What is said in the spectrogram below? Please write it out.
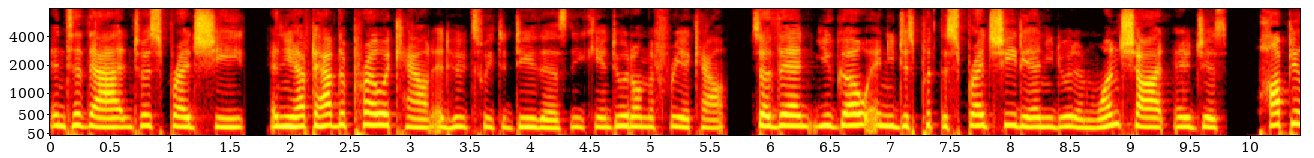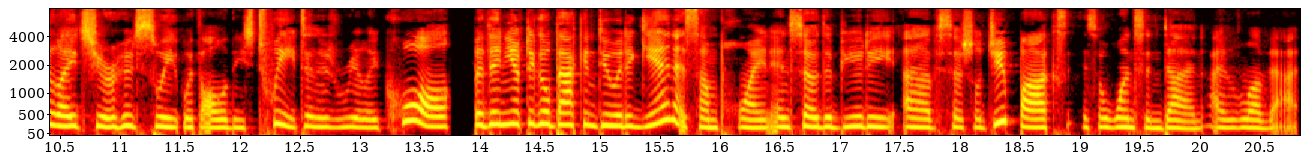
into that, into a spreadsheet, and you have to have the pro account at Hootsuite to do this. And you can't do it on the free account. So then you go and you just put the spreadsheet in, you do it in one shot, and it just populates your Hootsuite with all of these tweets and is really cool. But then you have to go back and do it again at some point. And so the beauty of Social Jukebox is a once and done. I love that.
